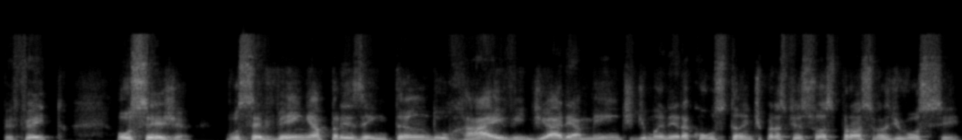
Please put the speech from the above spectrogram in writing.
perfeito? Ou seja, você vem apresentando raiva diariamente de maneira constante para as pessoas próximas de você.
